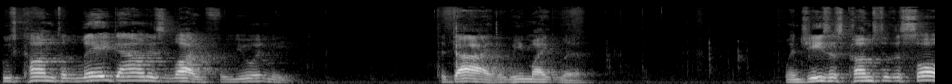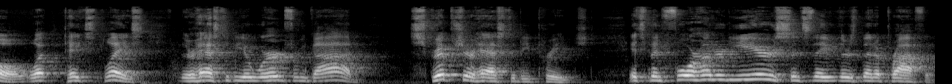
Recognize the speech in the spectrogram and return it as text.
who's come to lay down his life for you and me, to die that we might live. When Jesus comes to the soul, what takes place? There has to be a word from God. Scripture has to be preached. It's been 400 years since they, there's been a prophet.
